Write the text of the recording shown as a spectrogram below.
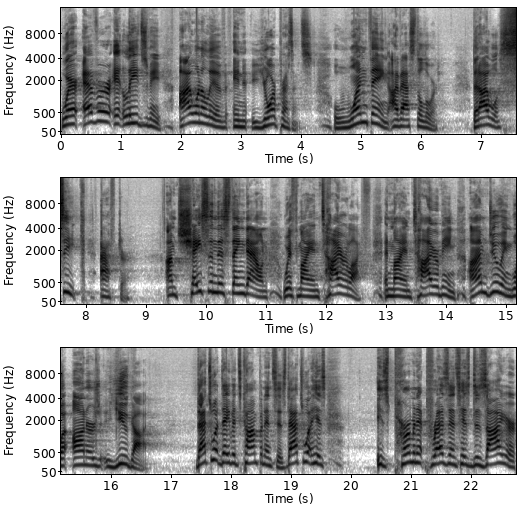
wherever it leads me, I want to live in your presence. One thing I've asked the Lord that I will seek after. I'm chasing this thing down with my entire life and my entire being. I'm doing what honors you, God. That's what David's confidence is. That's what his his permanent presence, his desire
